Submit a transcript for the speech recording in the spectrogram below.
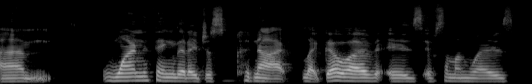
um, one thing that I just could not let go of is if someone was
